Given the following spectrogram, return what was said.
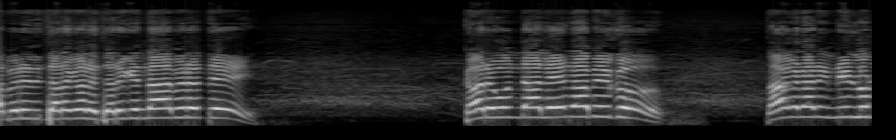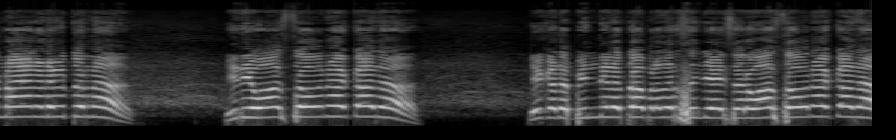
అభివృద్ధి జరగాలి జరిగిందా అభివృద్ధి? కరువు ఉందా లేదా మీకు? తాగడానికి నీళ్ళున్నాయని అడుగుతున్నా. ఇది వాస్తవనా కాదా? ఇక్కడ బిందెలతో ప్రదర్శన చేశారు వాస్తవనా కాదా?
